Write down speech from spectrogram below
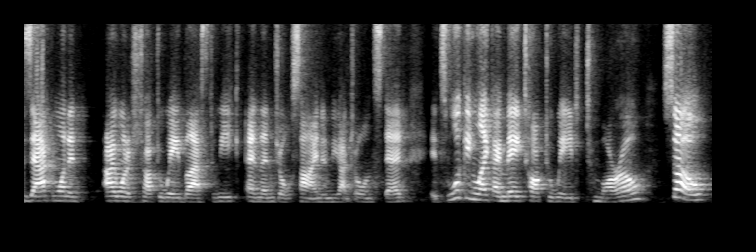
Zach wanted I wanted to talk to Wade last week, and then Joel signed, and we got Joel instead. It's looking like I may talk to Wade tomorrow. So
